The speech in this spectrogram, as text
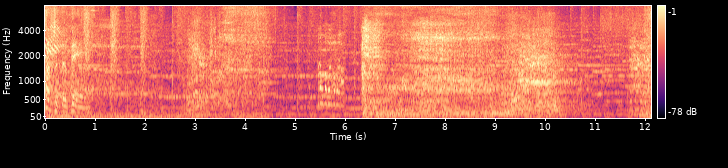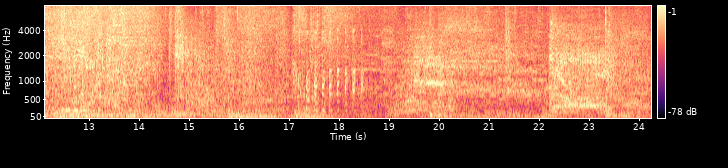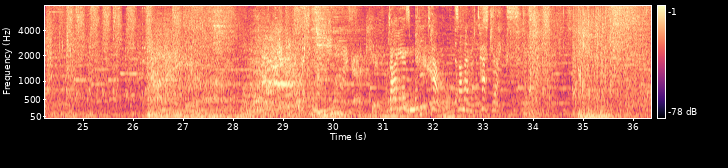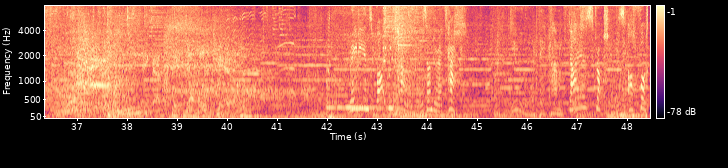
out of the veil. Strikes. Radiant's bottom tower is under attack. You become Dire's structures are fort.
